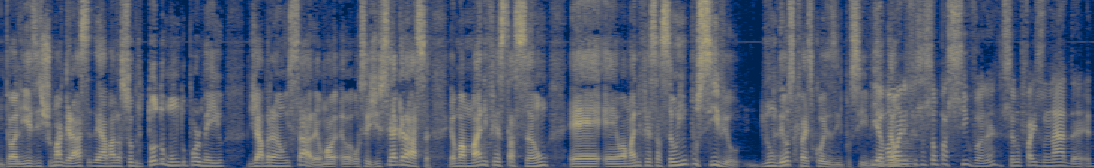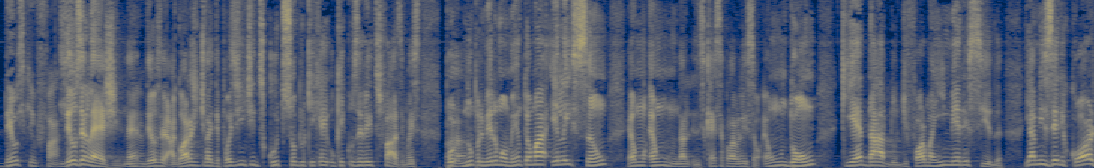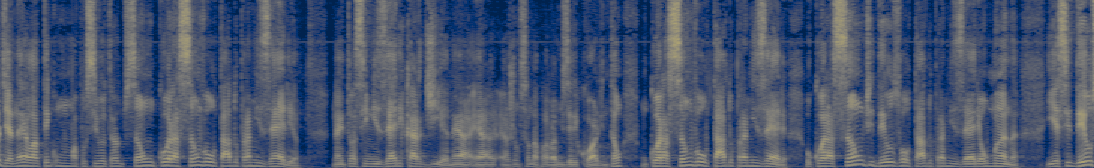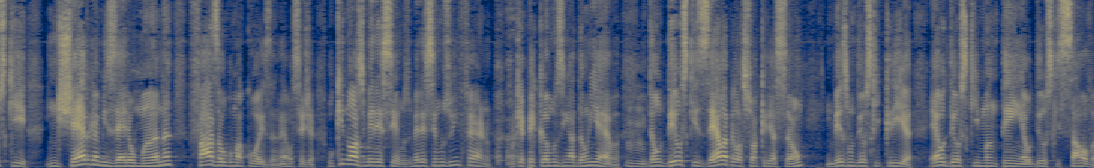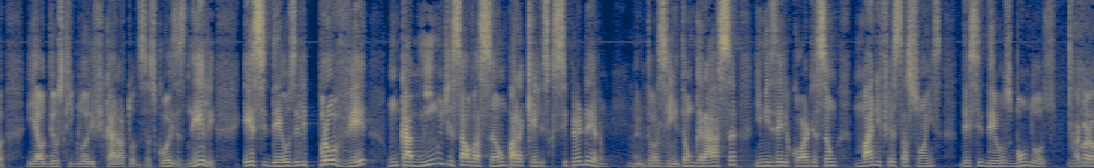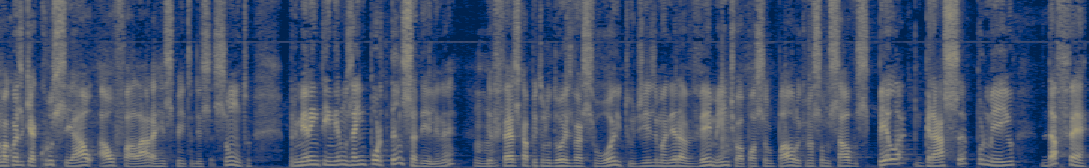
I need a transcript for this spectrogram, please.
Então ali existe uma graça derramada sobre todo mundo por meio de Abraão e Sara. É uma- é- ou seja, isso é graça. É uma manifestação, é, é uma manifestação impossível de um Deus que faz coisas impossíveis. E é uma então, manifestação passiva, né? Você não faz nada, é Deus quem faz. Deus elege, né? Deus, agora a gente vai depois a gente discute sobre o que, que, é- o que, que os eleitos fazem, mas por- Aham. no primeiro momento é uma eleição, é um, é um esquece a palavra eleição, é um dom que é dado de forma imerecida. E a misericórdia, né? Ela tem como uma possível tradução um coração voltado para a miséria. Né? Então, assim, misericardia, né? É a, é a junção da palavra misericórdia. Então, um coração voltado para a miséria. O coração de Deus voltado para a miséria humana. E esse Deus que enxerga a miséria humana faz alguma coisa, né? Ou seja, o que nós merecemos? Merecemos o inferno, porque pecamos em Adão e Eva. Então, Deus que zela pela sua criação, o mesmo Deus que cria, é o Deus que mantém, é o Deus que salva e é o Deus que glorificará todas as coisas. Nele, esse Deus, ele provê um caminho de salvação para aqueles que se perderam. Então, assim, então graça e misericórdia são manifestações desse Deus bondoso. Agora, uma coisa que é crucial ao falar a respeito desse assunto, primeiro é entendermos a importância dele, né? Efésios capítulo 2, verso 8, diz de maneira veemente o apóstolo Paulo que nós somos salvos pela graça por meio da fé.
